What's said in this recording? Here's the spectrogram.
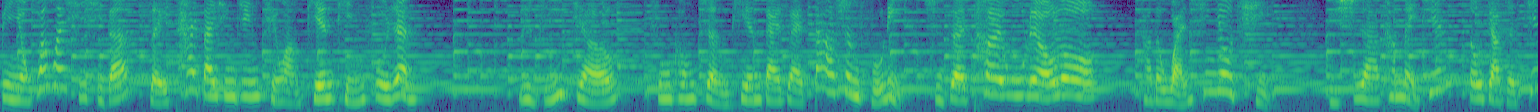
便又欢欢喜喜地随太白星君前往天庭赴任。日子一久，孙悟空整天待在大圣府里，实在太无聊了。他的玩心又起，于是啊，他每天都驾着筋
